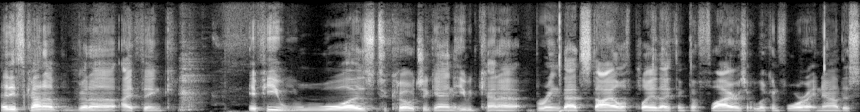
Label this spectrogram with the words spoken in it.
and he's kind of gonna. I think if he was to coach again, he would kind of bring that style of play that I think the Flyers are looking for right now. This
